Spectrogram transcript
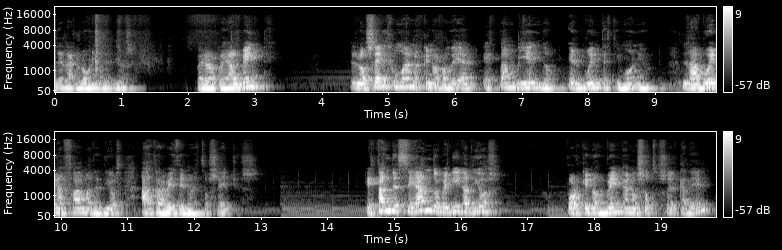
de la gloria de Dios, pero realmente los seres humanos que nos rodean están viendo el buen testimonio, la buena fama de Dios a través de nuestros hechos. Están deseando venir a Dios porque nos venga a nosotros cerca de Él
